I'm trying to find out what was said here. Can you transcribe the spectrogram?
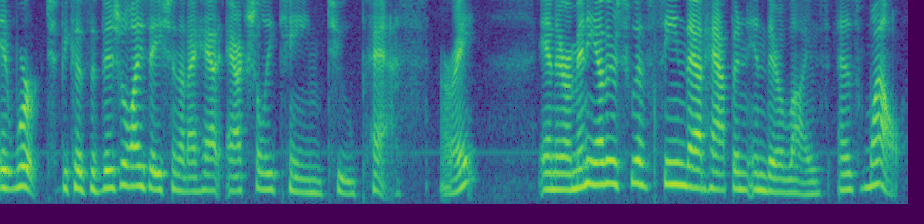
it worked, because the visualization that I had actually came to pass. All right? And there are many others who have seen that happen in their lives as well.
